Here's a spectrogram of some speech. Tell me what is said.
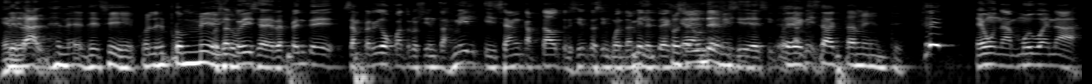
de la- General. de- sí, cuál es el promedio. O sea, tú dices, de repente se han perdido 400 mil y se han captado 350 mil, entonces Entonces queda un un déficit de 50 mil. Exactamente. Es una muy buena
